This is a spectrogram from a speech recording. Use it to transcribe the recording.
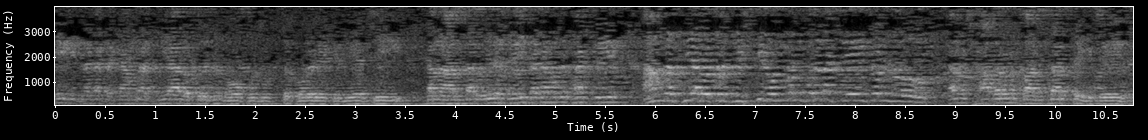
এই জায়গাটাকে আমরা জিয়ারতের জন্য উপযুক্ত করে রেখে দিয়েছি। কারণ আল্লাহ রয়েছে এই জায়গার মধ্যে থাকবে। আমরা জিয়ারতের দৃষ্টি রন্ধন করে রাখছি এই জন্য। কারণ সাধারণ বান্দার চাইতে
